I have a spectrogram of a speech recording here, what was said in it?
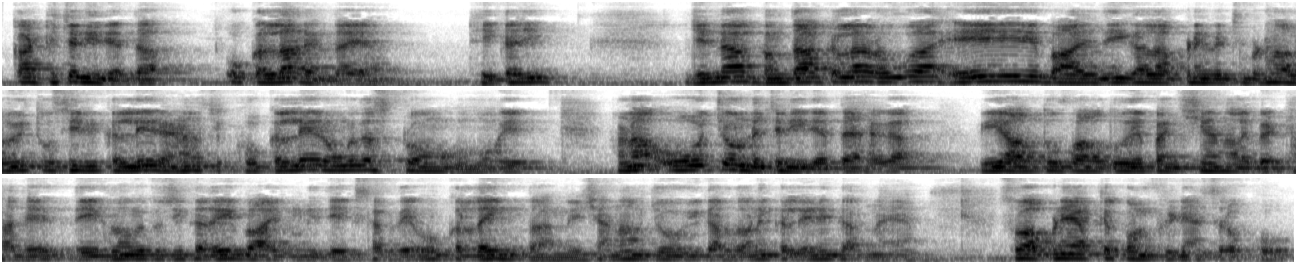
ਇਕੱਠ 'ਚ ਨਹੀਂ ਰਹਿੰਦਾ, ਉਹ ਇਕੱਲਾ ਰਹਿੰਦਾ ਆ, ਠੀਕ ਹੈ ਜੀ? ਜਿੰਨਾ ਬੰਦਾ ਇਕੱਲਾ ਰਹੂਗਾ, ਇਹ ਬਾਜ ਦੀ ਗੱਲ ਆਪਣੇ ਵਿੱਚ ਬਿਠਾ ਲਓ ਵੀ ਤੁਸੀਂ ਵੀ ਇਕੱਲੇ ਰਹਿਣਾ ਸਿੱਖੋ, ਇਕੱਲੇ ਰਹੋਗੇ ਤਾਂ ਸਟਰੋਂਗ ਹੋਵੋਗੇ। ਹਨਾ, ਉਹ ਝੁੰਡ 'ਚ ਨਹੀਂ ਰਹਿੰਦਾ ਹੈਗਾ ਵੀ ਆਲਤੂ ਫਾਲਤੂ ਦੇ ਪੰਛੀਆਂ ਨਾਲ ਬੈਠਾ ਦੇ, ਦੇਖ ਲਓਗੇ ਤੁਸੀਂ ਕਦੇ ਵੀ ਬਾਜ ਨੂੰ ਨਹੀਂ ਦੇਖ ਸਕਦੇ, ਉਹ ਇਕੱਲਾ ਹੀ ਹੁੰਦਾ ਹਮੇਸ਼ਾ ਨਾ ਜੋ ਵੀ ਕਰਦਾ ਉਹਨੇ ਇਕੱਲੇ ਨੇ ਕਰਨਾ ਆ। ਸੋ ਆਪਣੇ ਆਪ ਤੇ ਕੌਨਫੀਡੈਂਸ ਰੱਖੋ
